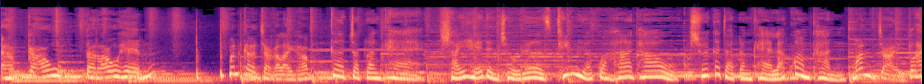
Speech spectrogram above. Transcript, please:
แอบเกาแต่เราเห็น มันเกิดจากอะไรครับ เกิดจากรังแคใช้ Head and Shoulders ที่เหนือกว่า 5 เท่า ช่วยกระจัดรังแคและความคัน มั่นใจใกล้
